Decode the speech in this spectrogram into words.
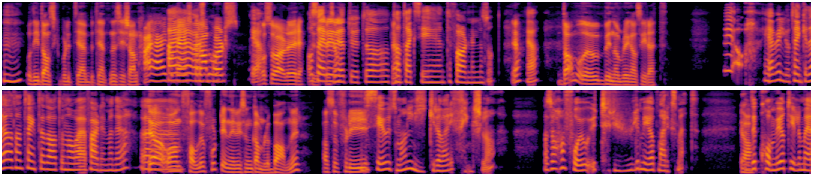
Mhm. og de danske politibetjentene sier sånn hei, hei, god dag, skal du ha en pøls? Ja. Og så er det rett ut. Og så er det liksom. rett ut og ta Ja. taxi til faren eller noe sånt. Ja. Ja. Da må det jo begynne å bli ganske greit. Ja, Jeg ville jo tenke det, at han tenkte da at nå var jeg ferdig med det. Ja, og Eh, han faller jo fort inn i liksom gamle baner. Altså fordi Det ser jo ut som han liker å være i fengsel òg. Altså, han får jo utrolig mye oppmerksomhet. Ja. Det kommer jo til og med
